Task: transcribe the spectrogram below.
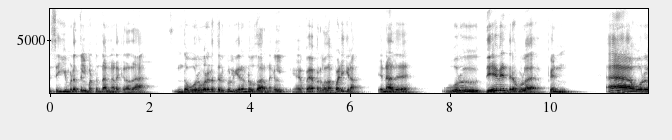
செய்யும் இடத்தில் மட்டும்தான் நடக்கிறதா? இந்த ஒரு வருடத்திற்குள் இரண்டு உதாரணங்கள் பேப்பரில் தான் படிக்கிறான். என்னது? ஒரு தேவேந்திர குல பெண் ஒரு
